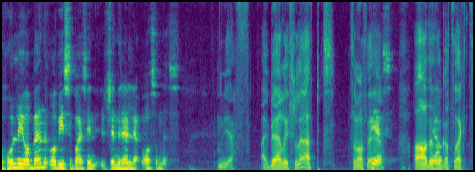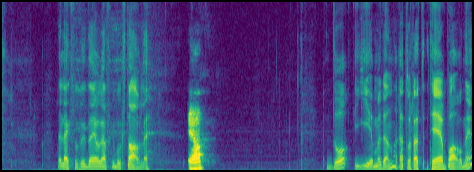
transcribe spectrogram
beholde jobben og viser bare sin generelle awesomeness. Yes. I barely slept, som han sier. Yes. Ah, det er så Ja. godt sagt. Det er liksom, det er jo ganske bokstavelig. Ja. Da gir vi den rett og slett til Barney.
